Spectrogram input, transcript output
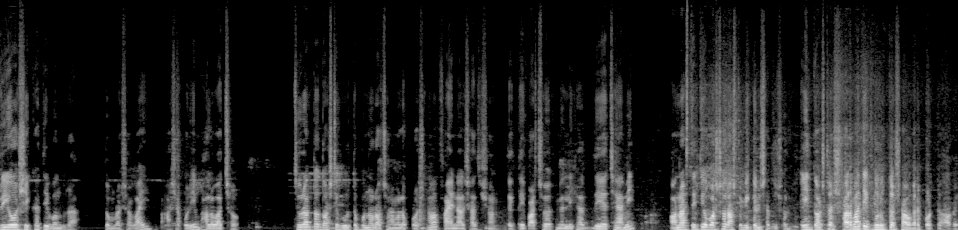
প্রিয় শিক্ষার্থী বন্ধুরা, তোমরা সবাই আশা করি ভালো আছো। চূড়ান্ত দশটি গুরুত্বপূর্ণ রচনামূলক প্রশ্ন ফাইনাল সাজেশন দেখতেই পারছ, এখানে লেখা দিয়েছে আমি। অনার্স তৃতীয় বর্ষ রাষ্ট্রবিজ্ঞান সাজেশন এই দশটা সর্বাধিক গুরুত্ব সহকারে পড়তে হবে।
